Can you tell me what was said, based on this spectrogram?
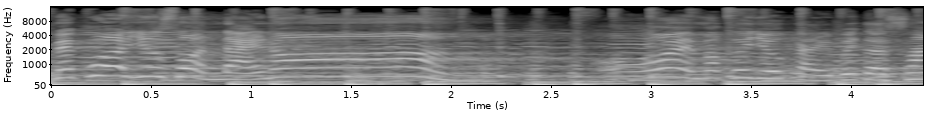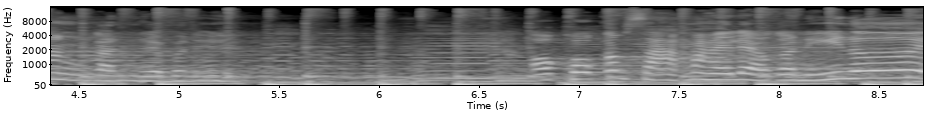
แม่ครัวอยู่ส่วนใดเนาะ คือยู่ไก่ไปแต่สร้างกันแถบนี้เอาโคกกำบสากมาให้แล้วก็นี้เลย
